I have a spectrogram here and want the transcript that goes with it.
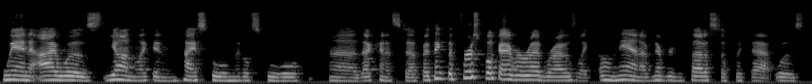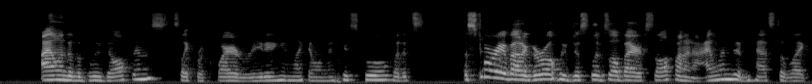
when I was young, like in high school, middle school, uh, that kind of stuff. I think the first book I ever read where I was like, oh man, I've never even thought of stuff like that was Island of the Blue Dolphins. It's like required reading in like elementary school, but it's a story about a girl who just lives all by herself on an island and has to like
